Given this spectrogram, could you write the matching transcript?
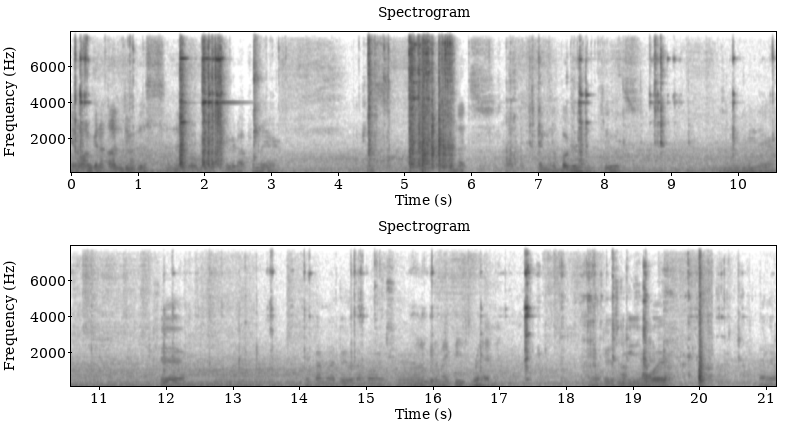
You know, I'm gonna undo this, and then we'll be able to figure it out from there. Because one that's thing's a booger, and two, it's doesn't need to be there. Okay. I think I'm gonna do it. I'm going to. I'm gonna make these red. I'm gonna do this the easier way. I'm gonna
